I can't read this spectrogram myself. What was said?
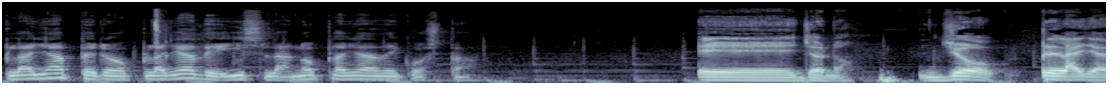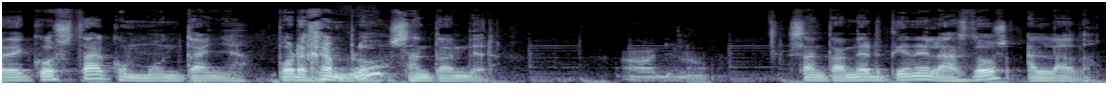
Playa, pero playa de isla, no playa de costa. Eh, yo no. Yo, playa de costa con montaña. Por ejemplo, Santander. Ah, yo no. Santander tiene las dos al lado.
